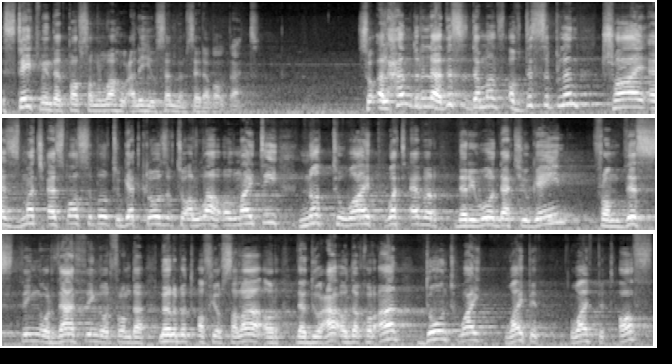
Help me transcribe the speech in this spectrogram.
statement that Prophet ﷺ said about that. So Alhamdulillah, this is the month of discipline. Try as much as possible to get closer to Allah Almighty, not to wipe whatever the reward that you gain from this thing or that thing or from the little bit of your salah or the dua or the Quran. Don't wipe, wipe it, wipe it off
